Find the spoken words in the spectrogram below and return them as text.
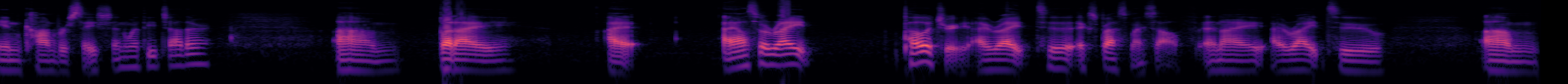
in conversation with each other. Um, but I, I, I also write poetry. I write to express myself, and I, I write to, um,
